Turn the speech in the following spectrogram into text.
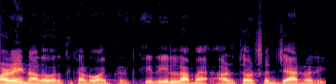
மழையினால் வரதுக்கான வாய்ப்பு இருக்குது இது இல்லாமல் அடுத்த வருஷம் ஜான்வரி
